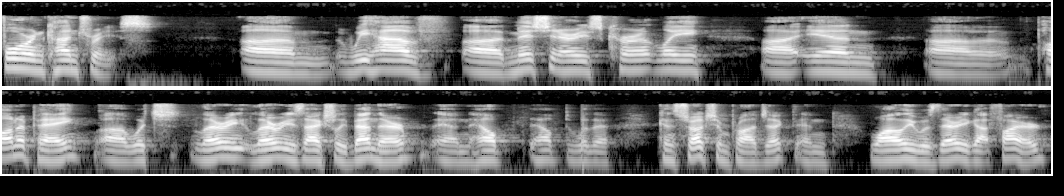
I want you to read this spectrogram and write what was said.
foreign countries. Um, we have uh, missionaries currently uh, in uh, Ponape, uh, which Larry Larry's actually been there and helped helped with a construction project. And while he was there, he got fired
